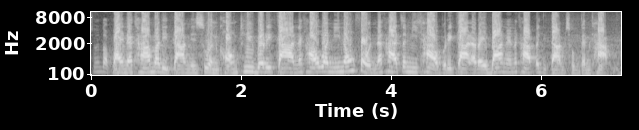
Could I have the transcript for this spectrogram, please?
ช่วงต่อไปนะคะมาติดตามในส่วนของทีบริการนะคะ วันนี้น้องฝนนะคะ จะมีข่าวบริการอะไรบ้างนั้นนะคะ ไปติดตามชมกันค่ะ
